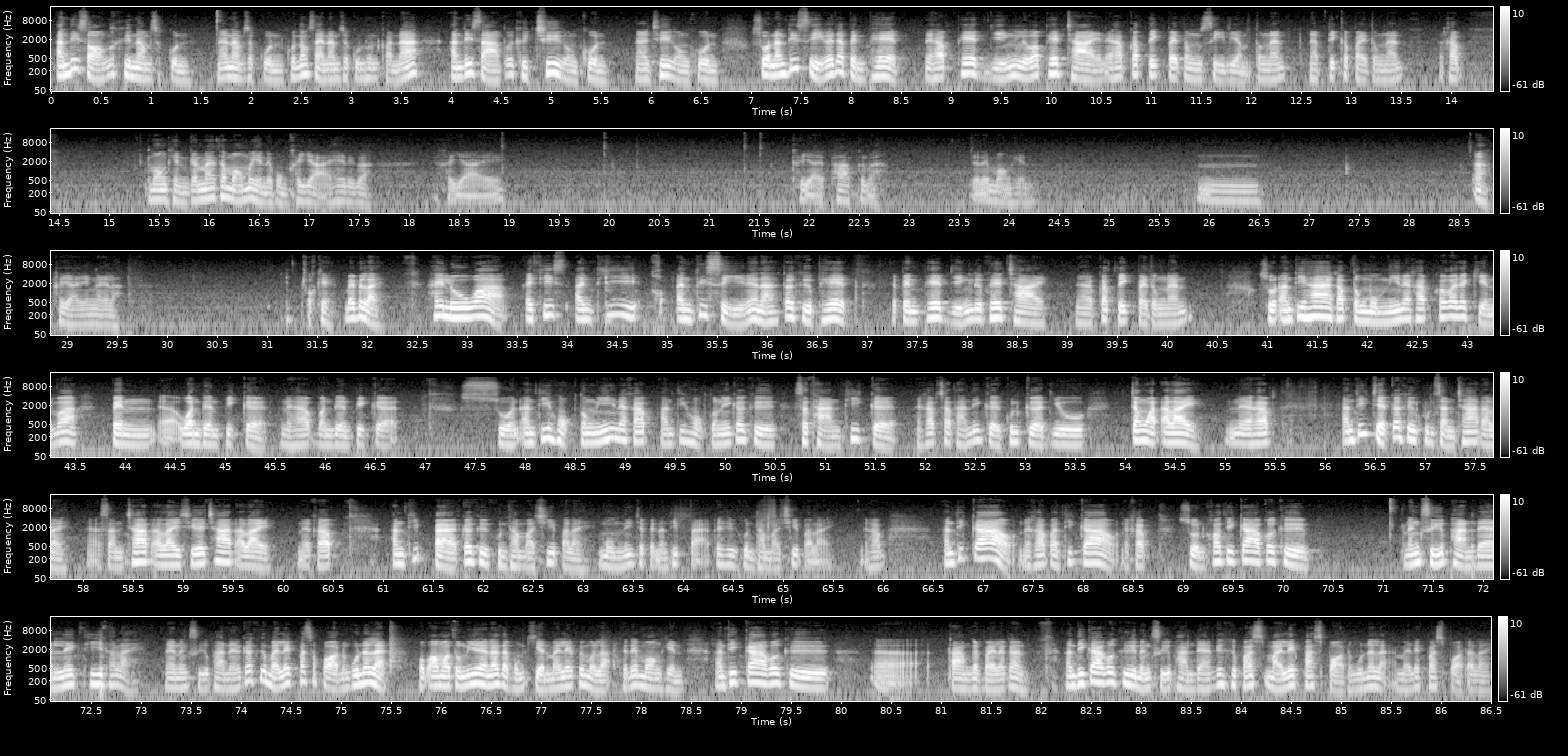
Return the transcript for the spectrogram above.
อันที่สองก็คือนามสกุล นะนามสกุล คุณต้องใส่นามสกุลคุณก่อนนะ อันที่สามก็คือชื่อของคุณนะชื่อของคุณ ส่วนอันที่สี่ก็จะเป็นเพศนะครับเพศหญิงหรือว่าเพศชายนะครับ ก็ติ๊กไปตรงสี่เหลี่ยมตรงนั้นนะครับติ๊กเข้าไปตรงนั้นนะครับ มองเห็นกันไหมถ้ามองไม่เห็นเดี๋ยวผมขยายให้ดีกว่า ขยาย ขยายภาพขึ้นมา จะได้มองเห็นอืมอะขยายยังไงล่ะ โอเค ไม่เป็นไร ให้รู้ว่าไอ้ที่อันที่อันที่สี่เนี่ยนะ ก็คือเพศจะเป็นเพศหญิงหรือเพศชายนะครับก็ติ๊กไปตรงนั้น ส่วนอันที่ 5 ครับ ตรงมุมนี้นะครับเขาก็จะเขียนว่าเป็นวันเดือนปีเกิดนะครับ วันเดือนปีเกิด ส่วนอันที่ 6 ตรงนี้นะครับ อันที่ 6 ตรงนี้ก็คือสถานที่เกิดนะครับ สถานที่เกิดคุณเกิดอยู่จังหวัดอะไรนะครับ อันที่ 7 ก็คือคุณสัญชาติอะไร สัญชาติอะไรเชื้อชาติอะไรนะครับ อันที่ 8 ก็คือคุณทำอาชีพอะไร มุมนี้จะเป็นอันที่ 8 ก็คือคุณทำอาชีพอะไรนะครับ อันที่9นะครับ อันที่9นะครับ ส่วนข้อที่ 9 ก็คือ หนังสือผ่านแดนเลขที่เท่าไหร่ ในหนังสือผ่านแดนก็คือหมายเลขพาสปอร์ตของคุณนั่นแหละ ผมเอามาตรงนี้เลยนะ แต่ผมเขียนหมายเลขไปหมดละ จะได้มองเห็น อันที่ 9 ก็คือเออตามกันไปแล้วกัน อันที่ 9 ก็คือหนังสือผ่านแดนก็คือพาสหมายเลขพาสปอร์ตของคุณนั่นแหละ หมายเลขพาสปอร์ตอะไร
